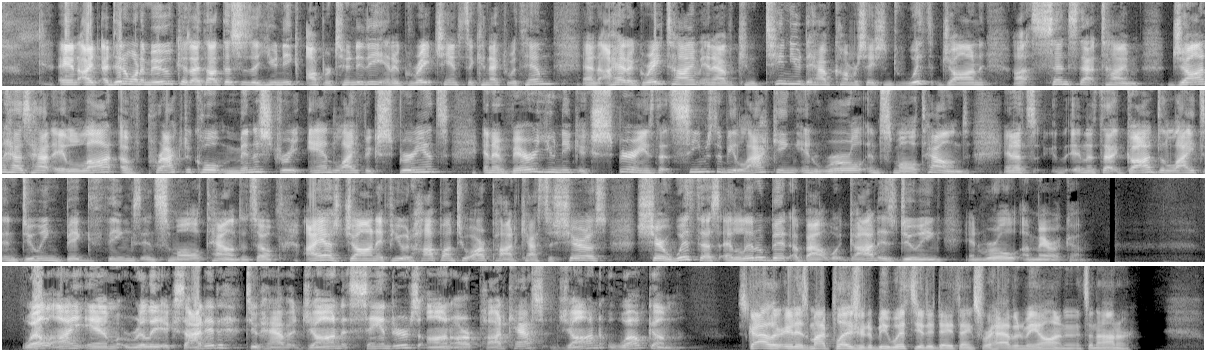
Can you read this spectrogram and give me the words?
and I, I didn't want to move because I thought this is a unique opportunity and a great chance to connect with him. And I had a great time, and I've continued to have conversations with John uh, since that time. John has had a lot of practical ministry and life experience, and a very unique experience that seems to be lacking in rural and small towns. And it's and it's that God delights in doing big things in small towns. And so I asked John if he would hop onto our podcast to share us share with us a little bit about what God is doing in rural America. Well, I am really excited to have John Sanders on our podcast. John, welcome. Skylar, it is my pleasure to be with you today. Thanks for having me on. It's an honor.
